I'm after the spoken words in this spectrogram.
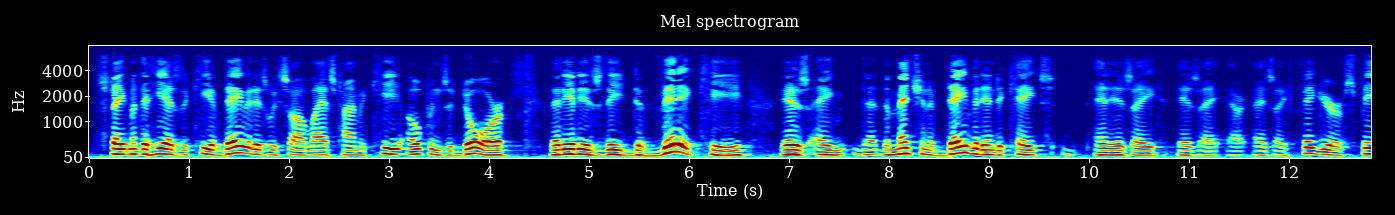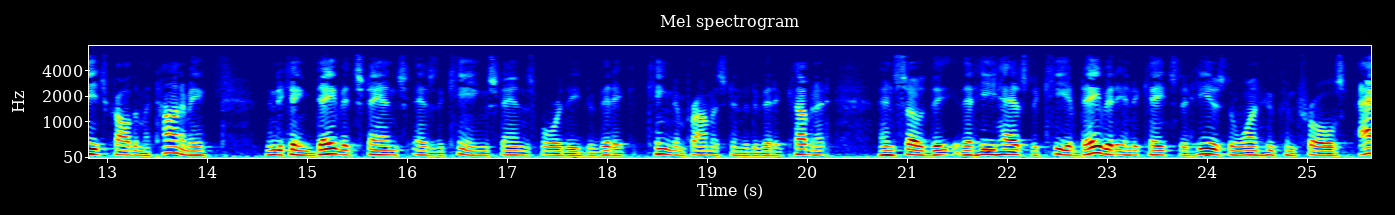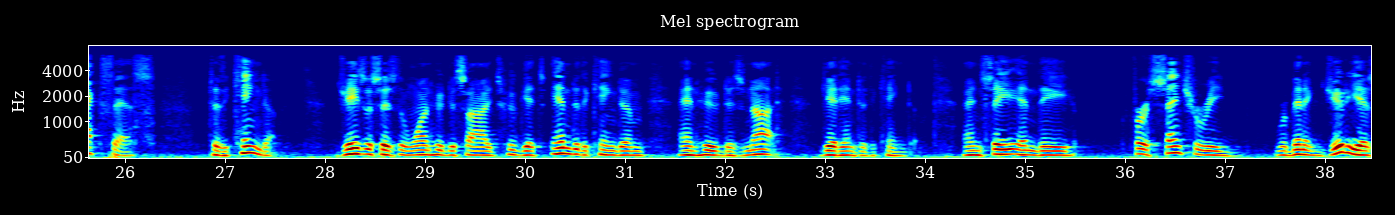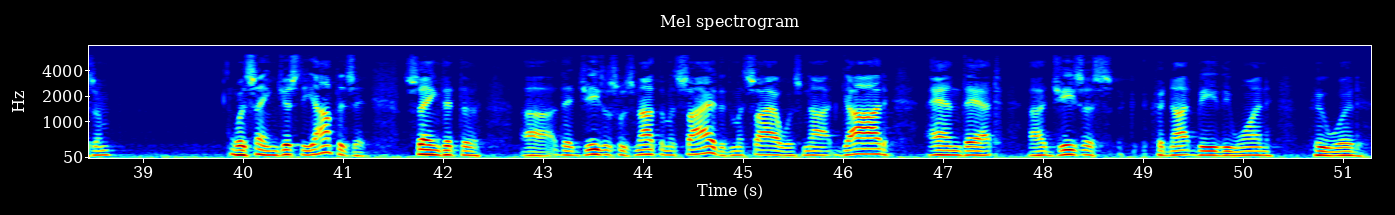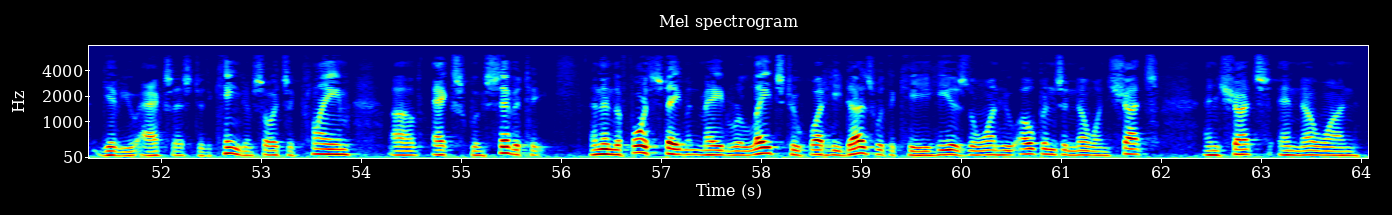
statement that he has the key of David, as we saw last time, a key opens a door, that it is the Davidic key, is a, the, the mention of David indicates, and is a, is a, as a figure of speech called the metonymy, indicating David stands as the king, stands for the Davidic kingdom promised in the Davidic covenant. And so the, that he has the key of David indicates that he is the one who controls access to the kingdom. Jesus is the one who decides who gets into the kingdom and who does not get into the kingdom. And see, in the first century rabbinic Judaism, was saying just the opposite, saying that the uh, that Jesus was not the Messiah, that the Messiah was not God, and that uh, Jesus could not be the one who would give you access to the kingdom. So it's a claim of exclusivity. And then the fourth statement made relates to what he does with the key. He is the one who opens and no one shuts, and shuts and no one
